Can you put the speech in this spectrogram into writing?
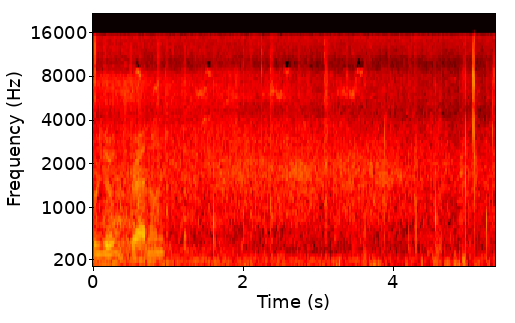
pretty good overdrive on it.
